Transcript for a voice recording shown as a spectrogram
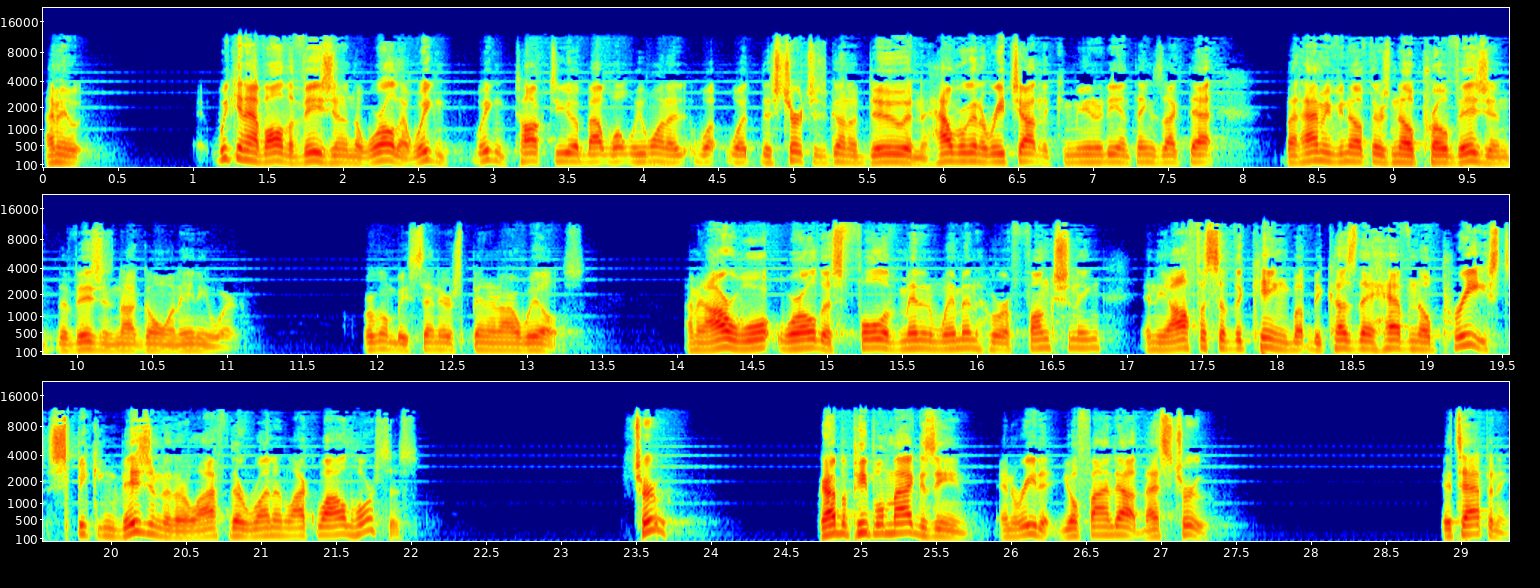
I mean, we can have all the vision in the world and we can we can talk to you about what we want to what, what this church is going to do and how we're going to reach out in the community and things like that. But how many of you know if there's no provision the vision's not going anywhere? We're going to be sitting here spinning our wheels. I mean our world is full of men and women who are functioning in the office of the king but because they have no priest speaking vision to their life they're running like wild horses. True. Grab a people magazine and read it. You'll find out that's true it's happening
